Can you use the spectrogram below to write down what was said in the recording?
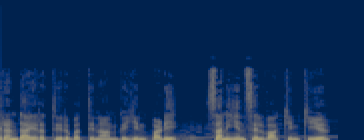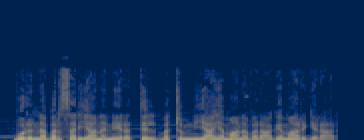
இரண்டாயிரத்து இருபத்தி நான்கு இன் படி சனியின் செல்வாக்கின் கீழ் ஒரு நபர் சரியான நேரத்தில் மற்றும் நியாயமானவராக மாறுகிறார்.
